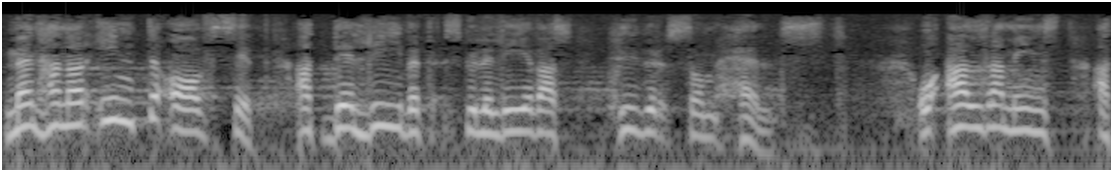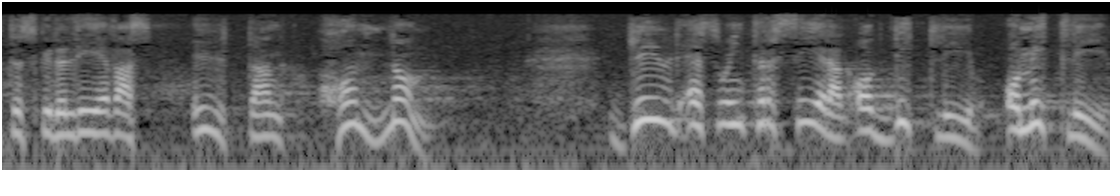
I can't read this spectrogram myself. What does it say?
Men han har inte avsett att det livet skulle levas hur som helst. Och allra minst att det skulle levas utan honom. Gud är så intresserad av ditt liv och mitt liv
